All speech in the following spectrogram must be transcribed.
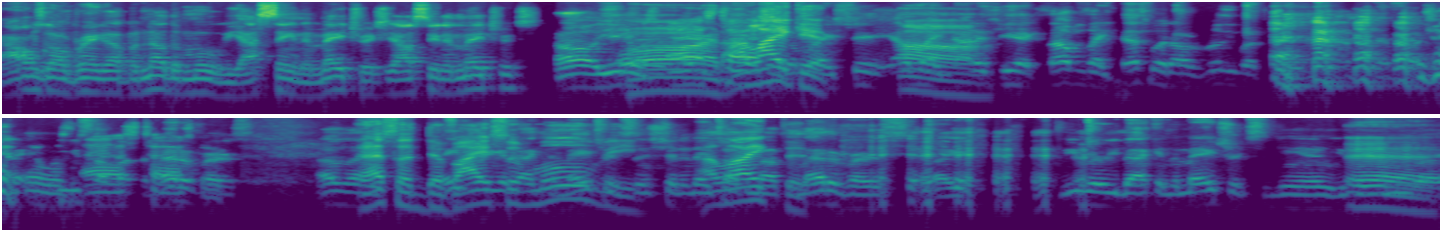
I was gonna bring up another movie. I seen The Matrix. Y'all seen The Matrix? Oh yeah, hard. I like it. Like, I'm like, not as because I was like, that's what I really was. it was ass metaverse. Like, That's a divisive movie. And shit, and I like it. metaverse. Like, we really back in the Matrix again. You yeah. Like,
